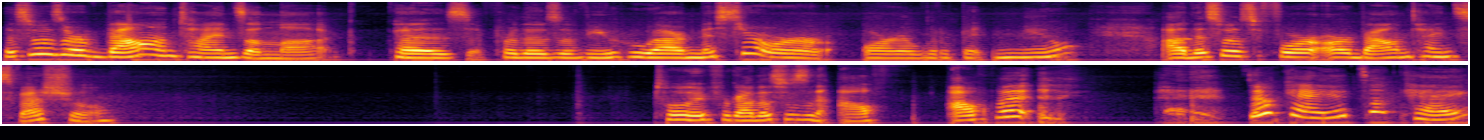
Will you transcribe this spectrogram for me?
This was our Valentine's unlock. Because for those of you who are missed it or are a little bit new, uh, this was for our Valentine's special. Totally forgot this was an outfit. it's okay, it's okay.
